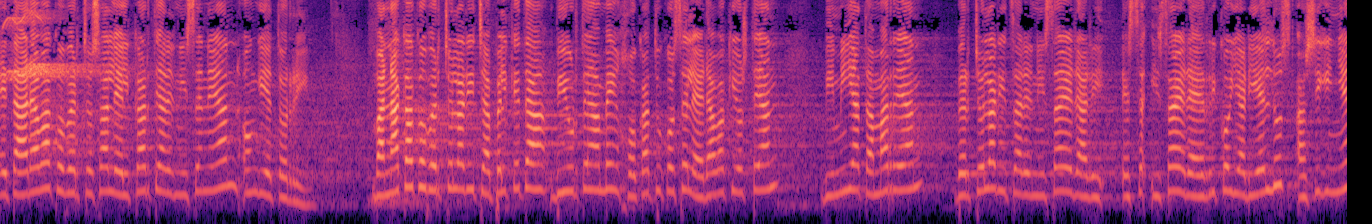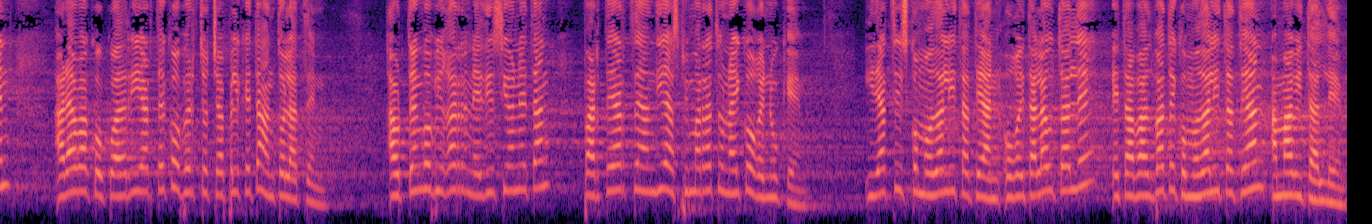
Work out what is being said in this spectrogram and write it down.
eta Arabako Bertsozale elkartearen izenean ongi etorri. Banakako bertsolari txapelketa bi urtean behin jokatuko zela erabaki ostean, 2010ean bertsolaritzaren izaerari izaera herrikoiari helduz hasi ginen Arabako kuadriarteko bertso txapelketa antolatzen. Aurtengo bigarren edizio honetan parte hartze handia azpimarratu nahiko genuke. Idatzizko modalitatean hogeita lau talde eta bat bateko modalitatean amabi talde.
